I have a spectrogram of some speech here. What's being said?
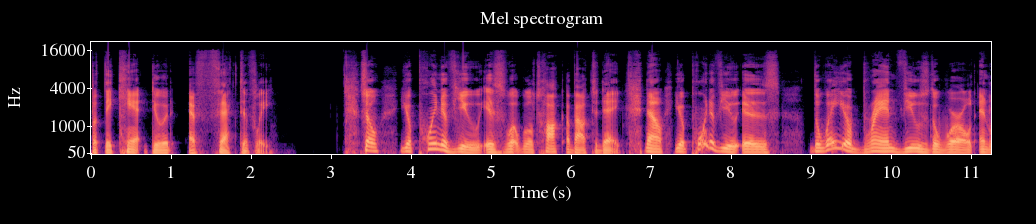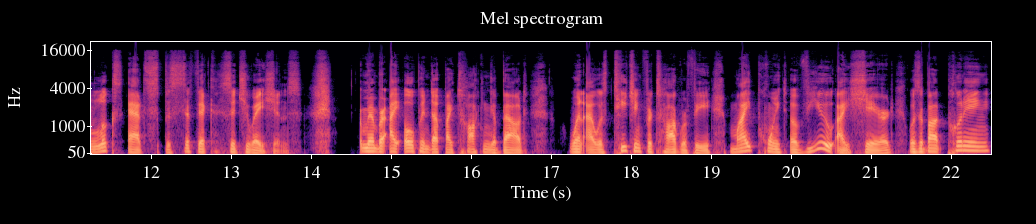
but they can't do it effectively. So, your point of view is what we'll talk about today. Now, your point of view is the way your brand views the world and looks at specific situations. Remember, I opened up by talking about when I was teaching photography, my point of view I shared was about putting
